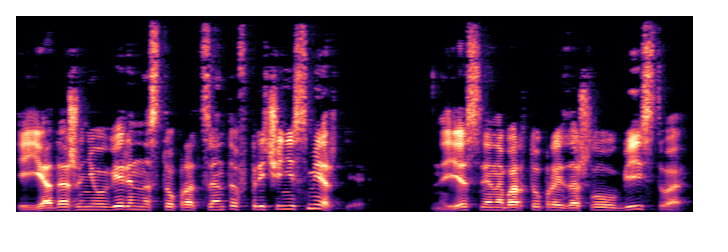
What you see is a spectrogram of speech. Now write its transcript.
и я даже не уверен на сто процентов в причине смерти. Если на борту произошло убийство,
